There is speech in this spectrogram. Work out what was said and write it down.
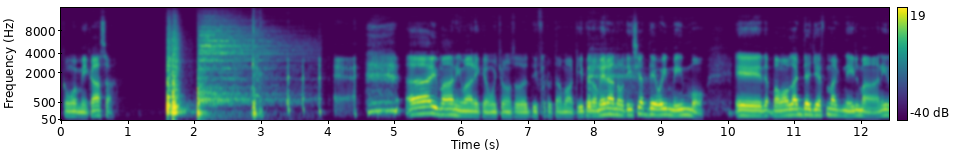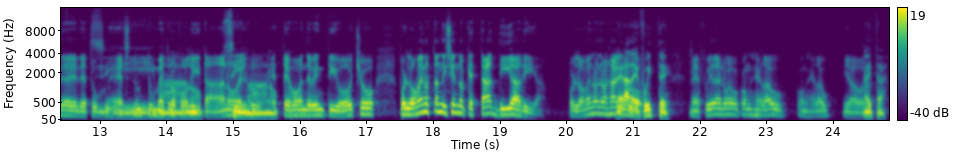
como en mi casa. Ay, Manny, Manny, que mucho nosotros disfrutamos aquí. Pero mira, noticias de hoy mismo. Eh, vamos a hablar de Jeff McNeil, Manny, de, de tus Sí, el ju- mano. este joven de 28. Por lo menos están diciendo que está día a día. Por lo menos no es algo... Mira, te fuiste. Me fui de nuevo congelado, congelado. Y ahora. Ahí está.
